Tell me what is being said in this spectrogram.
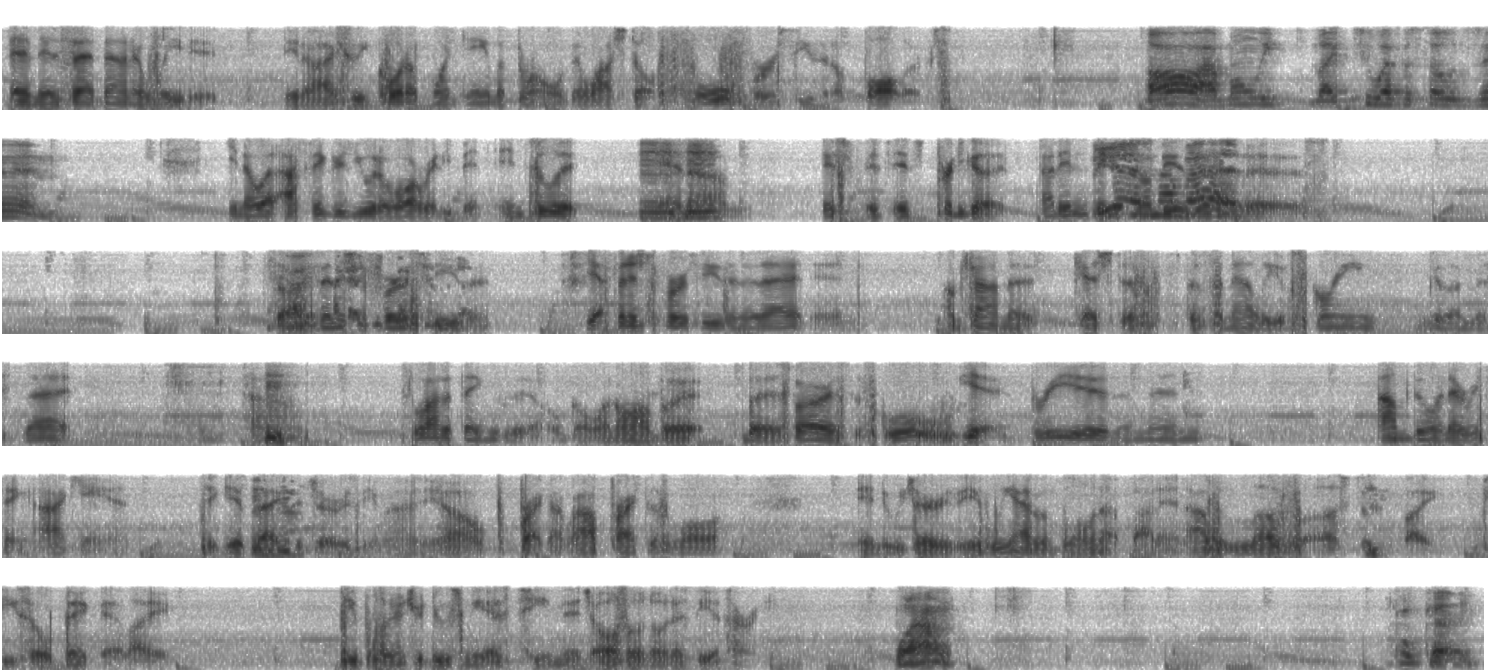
and then sat down and waited. You know, I actually caught up on Game of Thrones and watched the whole first season of Ballers. Oh, I'm only like two episodes in. You know what? I figured you would have already been into it, and Mhm. um, it's it's it's pretty good. I didn't think Yeah, it was gonna be as good as it is. So. I finished I the first season. Yeah, I finished the first season of that, and I'm trying to catch the the finale of Scream because I missed that. Um, There's a lot of things that are going on, but but as far as the school, yeah, three years, and then I'm doing everything I can to get back Mhm. to Jersey, man. You know, prac- I'll practice law in New Jersey. If we haven't blown up by then, I would love for us to like be so big that like people would introduce me as T Mitch, also known as the attorney. Wow. Okay.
